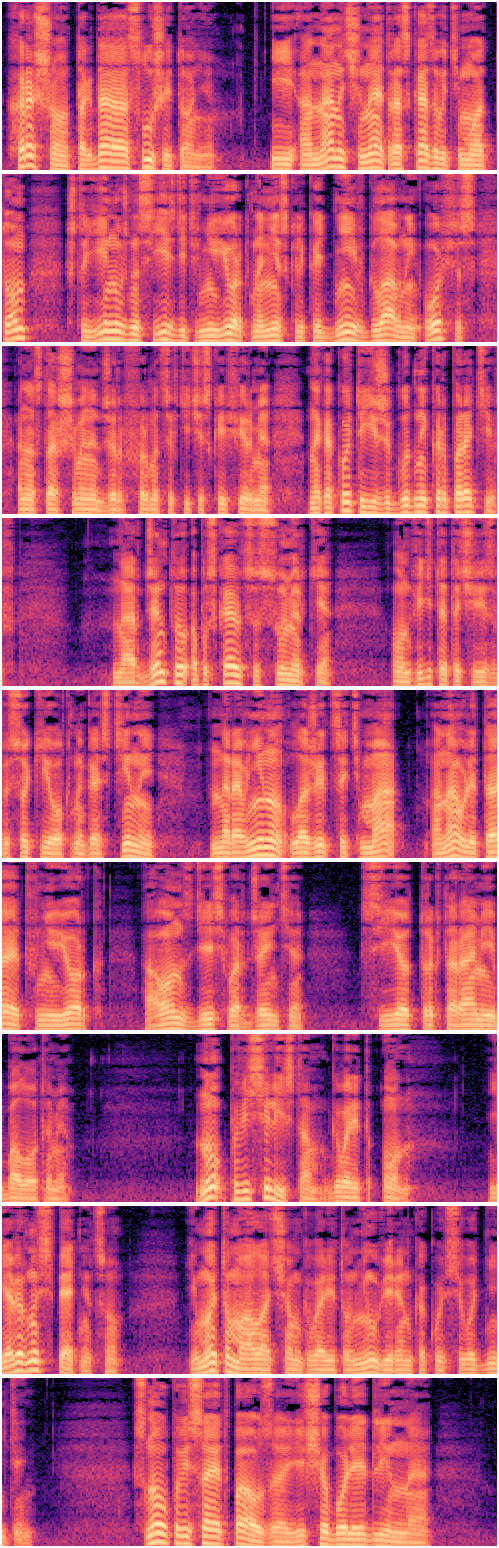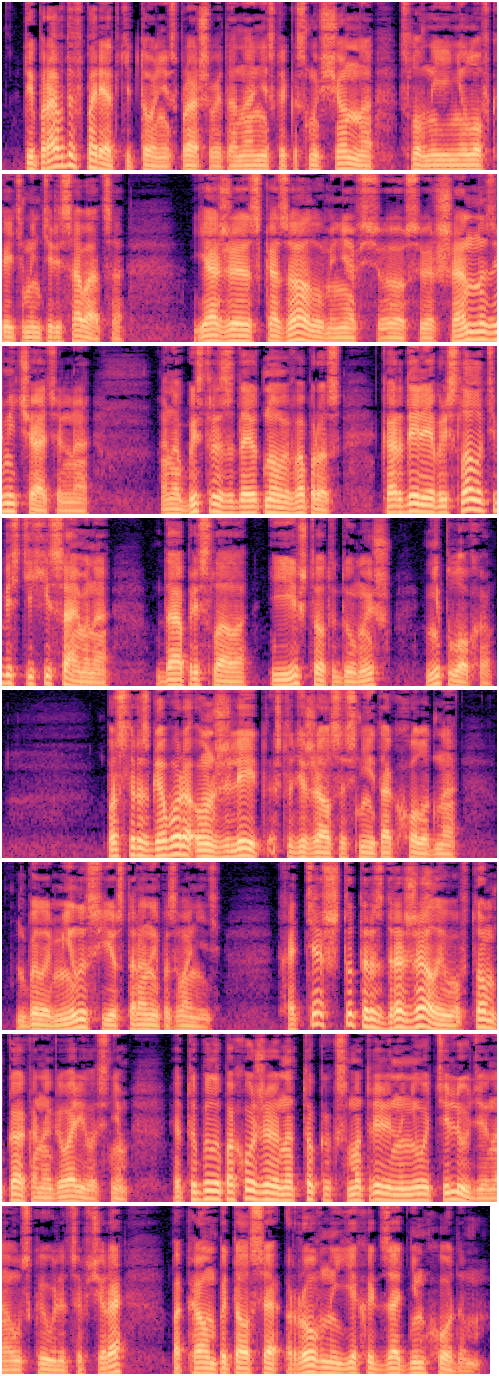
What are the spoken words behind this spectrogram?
«Хорошо, тогда слушай, Тони». И она начинает рассказывать ему о том, что ей нужно съездить в Нью-Йорк на несколько дней в главный офис, она старший менеджер в фармацевтической фирме, на какой-то ежегодный корпоратив. На Ардженту опускаются сумерки — он видит это через высокие окна гостиной. На равнину ложится тьма, она улетает в Нью-Йорк, а он здесь, в Ардженте, с ее тракторами и болотами. «Ну, повеселись там», — говорит он. «Я вернусь в пятницу». Ему это мало о чем говорит, он не уверен, какой сегодня день. Снова повисает пауза, еще более длинная. «Ты правда в порядке, Тони?» – спрашивает она несколько смущенно, словно ей неловко этим интересоваться. «Я же сказала, у меня все совершенно замечательно». Она быстро задает новый вопрос. «Корделия прислала тебе стихи Саймона?» «Да, прислала. И что ты думаешь?» «Неплохо». После разговора он жалеет, что держался с ней так холодно. Было мило с ее стороны позвонить. Хотя что-то раздражало его в том, как она говорила с ним. Это было похоже на то, как смотрели на него те люди на узкой улице вчера, пока он пытался ровно ехать задним ходом.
